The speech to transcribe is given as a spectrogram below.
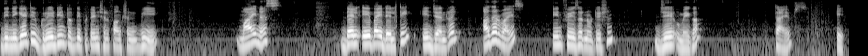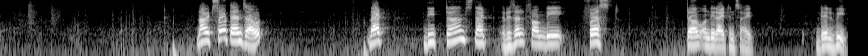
the negative gradient of the potential function V minus del A by del t in general otherwise in phasor notation j omega times A. Now, it so turns out that the terms that result from the first term on the right hand side del v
